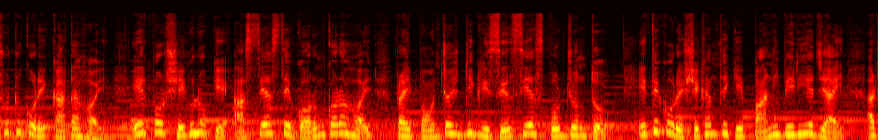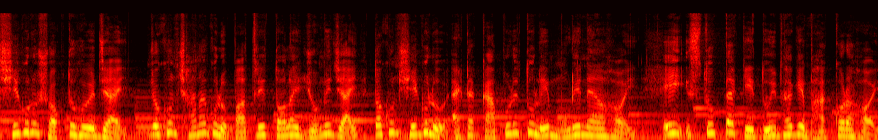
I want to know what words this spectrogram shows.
ছোট করে কাটা হয়। এরপর সেগুলোকে আস্তে আস্তে গরম করা হয় প্রায় পঞ্চাশ ডিগ্রি সেলসিয়াস পর্যন্ত। এতে করে সেখান থেকে পানি বেরিয়ে যায় আর সেগুলো শক্ত হয়ে যায়। যখন ছানাগুলো পাত্রের তলায় জমে যায়, তখন সেগুলো একটা কাপড়ে তুলে মুড়ে নেওয়া হয়। এই স্তূপটাকে দুই ভাগে ভাগ করা হয়।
